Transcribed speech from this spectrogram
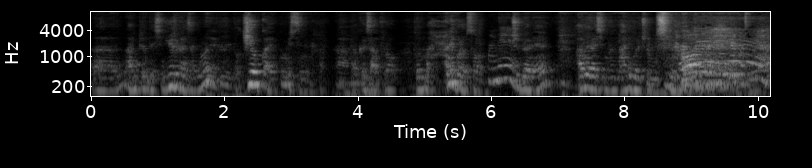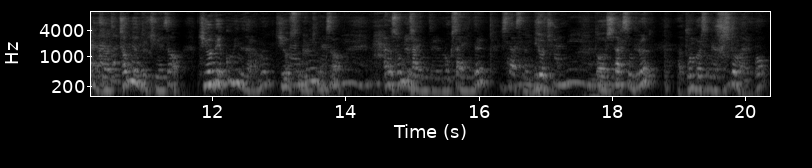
어, 남편 대신 유일 간사님은 또 기업가의 꿈이 있으니까 어, 그래서 앞으로 돈 많이 벌어서 아멘. 주변에 아멘 하신 분 많이 벌 줄 믿습니다. 그래서 청년들 중에서 기업에 꿈 있는 사람은 기업 선교를 통해서 많은 선교사님들, 목사님들, 신학생들 밀어주고 또 신학생들은 어, 돈벌 생각 하지도 말고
